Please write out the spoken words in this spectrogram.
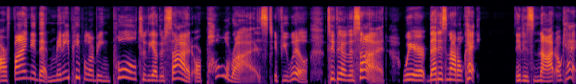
are finding that many people are being pulled to the other side or polarized, if you will, to the other side, where that is not okay. It is not okay.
